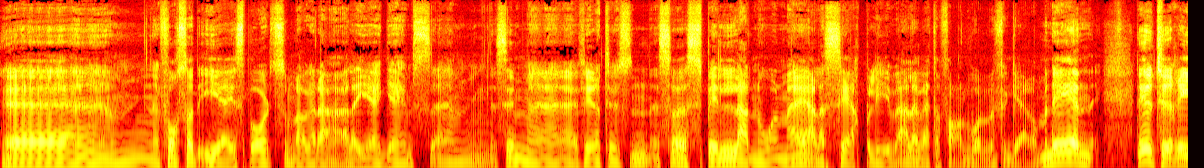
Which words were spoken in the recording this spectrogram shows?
Eh, fortsatt EA Sports som lager det, eller EA Games. Eh, Sim 4000. Så spiller noen med, eller ser på livet, eller vet da faen hvordan det fungerer. Men det er, en, det er jo teori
